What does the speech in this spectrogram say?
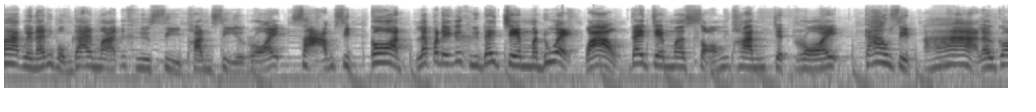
มากเลยนะที่ผมได้มาก็คือ 4,430 ก้อน และประเด็นก็คือได้เจมมาด้วย ว้าว ได้เจมมา 2,700 90อ่าแล้วก็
